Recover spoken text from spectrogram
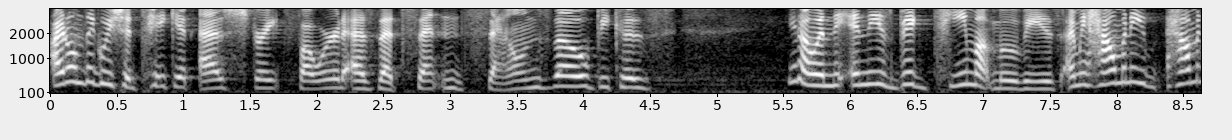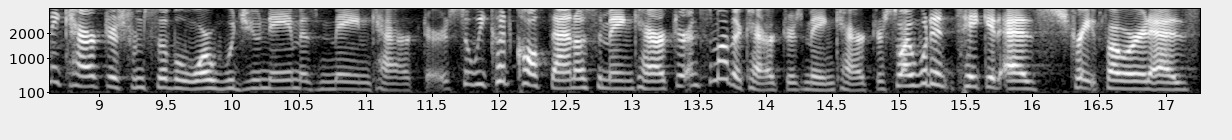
I don't think we should take it as straightforward as that sentence sounds, though, because you know, in the in these big team up movies, I mean, how many how many characters from Civil War would you name as main characters? So we could call Thanos a main character and some other characters main characters. So I wouldn't take it as straightforward as,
